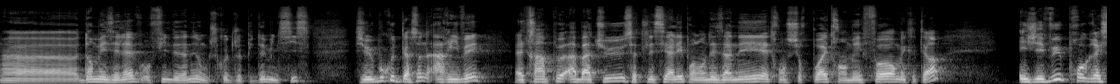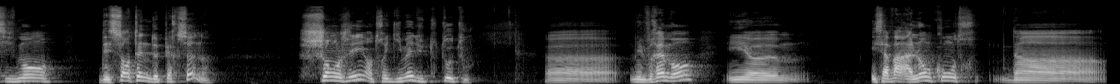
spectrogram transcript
dans mes élèves au fil des années. Donc, je coach depuis 2006. J'ai vu beaucoup de personnes arriver, être un peu abattues, s'être laissées aller pendant des années, être en surpoids, être en méforme, etc. Et j'ai vu progressivement des centaines de personnes changer entre guillemets du tout au tout. mais vraiment, et, euh, et ça va à l'encontre d'un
